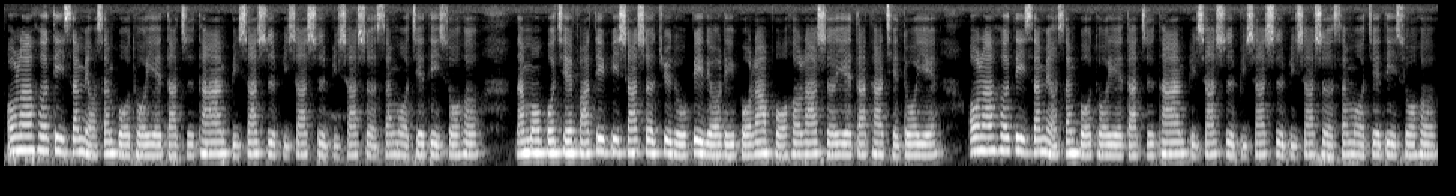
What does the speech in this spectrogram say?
欧拉诃帝三藐三菩陀耶达直他安比沙士比沙士比沙舍三摩揭谛娑诃。南无婆伽伐帝毗沙舍俱卢毕琉璃波拉婆诃拉舍耶达他伽多耶。欧拉诃帝三藐三菩陀耶达直他安比沙士比沙士比沙舍三摩揭谛娑诃。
